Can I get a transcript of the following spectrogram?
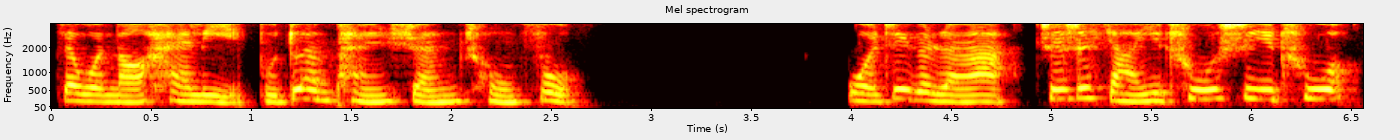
在我脑海里不断盘旋重复。我这个人啊，真是想一出是一出。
